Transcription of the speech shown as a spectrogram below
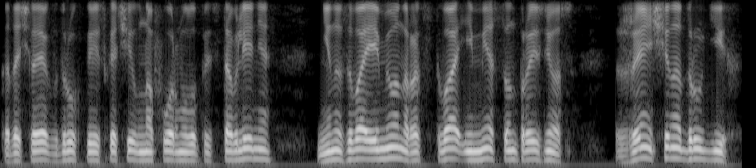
когда человек вдруг перескочил на формулу представления. Не называя имен, родства и мест, он произнес «женщина других».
